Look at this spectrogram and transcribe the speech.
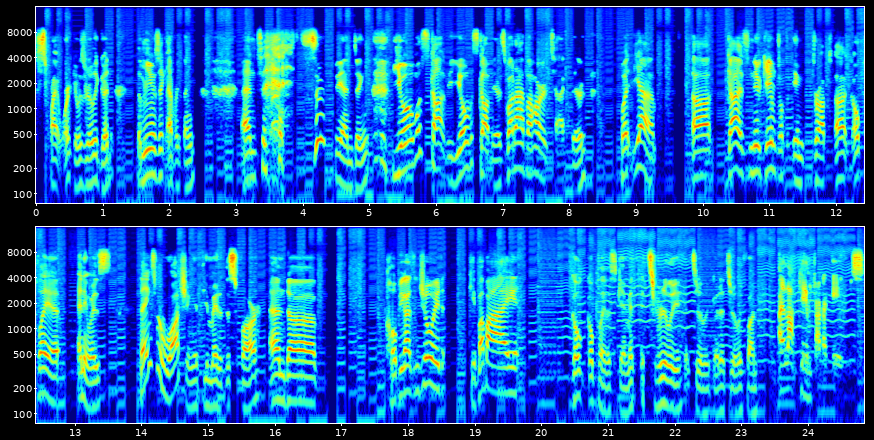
sprite work. It was really good. The music, everything. And the ending. You almost got me. You almost got me. I was about to have a heart attack there. But yeah. Uh, guys, new game dropped. Game dropped. Uh, go play it. Anyways, thanks for watching if you made it this far. And, uh, hope you guys enjoyed. Okay, bye-bye go go play this game. It, it's really it's really good. It's really fun. I love Game Jolt games.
